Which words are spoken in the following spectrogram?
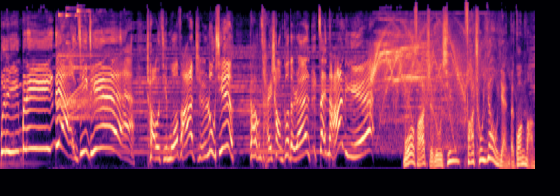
布灵布灵。魔法指路星，刚才唱歌的人在哪里？魔法指路星发出耀眼的光芒，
